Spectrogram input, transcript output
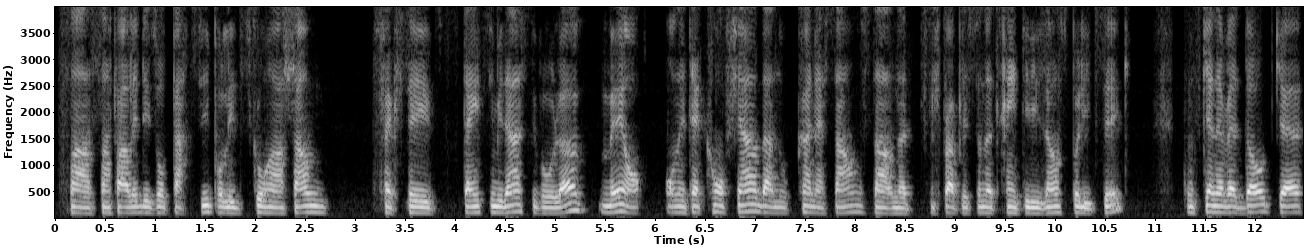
sans, sans parler des autres partis pour les discours en chambre, fait que c'est intimidant à ce niveau-là, mais on, on était confiant dans nos connaissances, dans notre, je peux appeler ça notre intelligence politique. Tandis qu'il y en avait d'autres que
